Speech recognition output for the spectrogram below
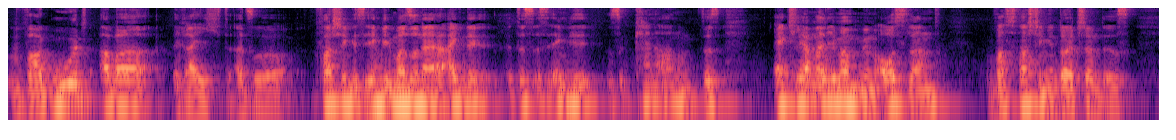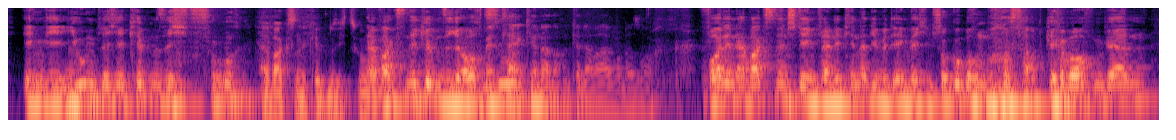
war gut, aber reicht. Also Fasching ist irgendwie immer so eine eigene, das ist irgendwie, so, keine Ahnung, das, erklär mal jemandem im Ausland, was Fasching in Deutschland ist. Irgendwie Jugendliche kippen sich zu, Erwachsene kippen sich zu. Erwachsene kippen sich auch Mit zu. kleinen Kindern noch im Kinderwagen oder so. Vor den Erwachsenen stehen kleine Kinder, die mit irgendwelchen Schokobonbons abgeworfen werden.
